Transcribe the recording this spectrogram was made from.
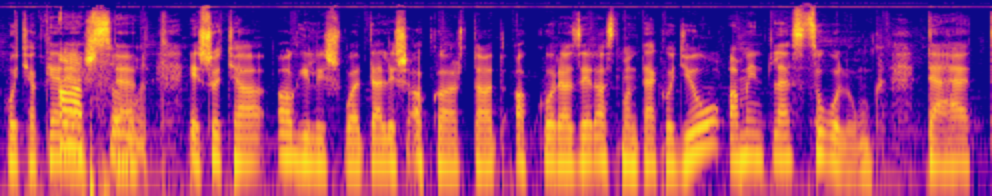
hogyha kerested, Abszolút és hogyha agilis voltál és akartad, akkor azért azt mondták, hogy jó, amint lesz, szólunk. Tehát,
